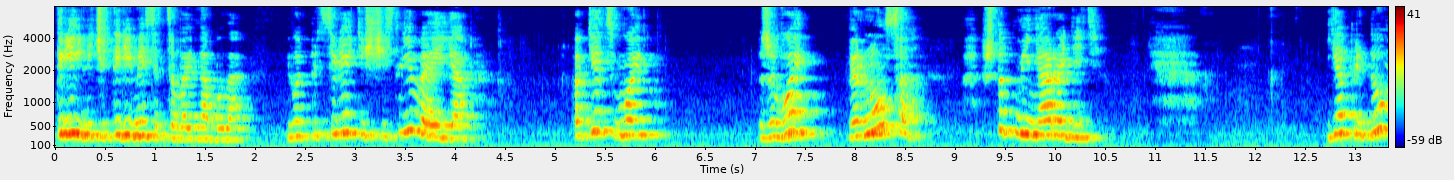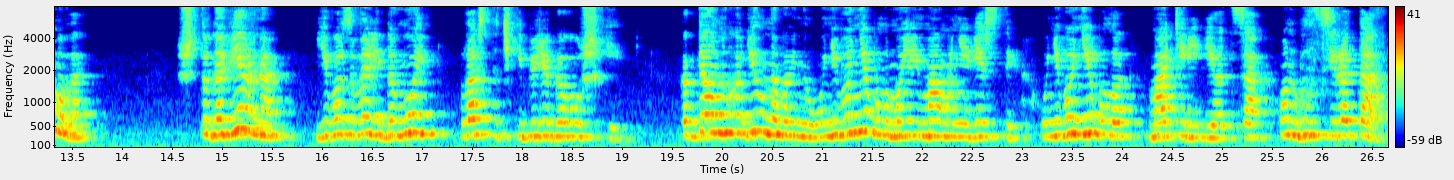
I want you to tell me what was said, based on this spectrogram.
три или четыре месяца война была. И вот представляете, счастливая я, отец мой живой вернулся, чтобы меня родить. Я придумала, что, наверное, его звали домой ласточки-береговушки. Когда он уходил на войну, у него не было моей мамы невесты, у него не было матери и отца, он был сирота.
